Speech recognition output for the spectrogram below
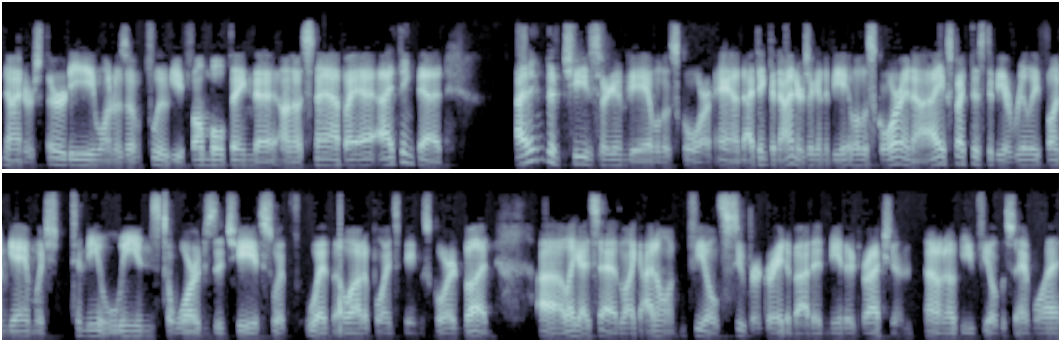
Niners 30. One was a fluky fumble thing that on a snap. I, I think that I think the Chiefs are going to be able to score, and I think the Niners are going to be able to score, and I expect this to be a really fun game, which to me leans towards the Chiefs with with a lot of points being scored. But uh, like I said, like I don't feel super great about it in either direction. I don't know if you feel the same way.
